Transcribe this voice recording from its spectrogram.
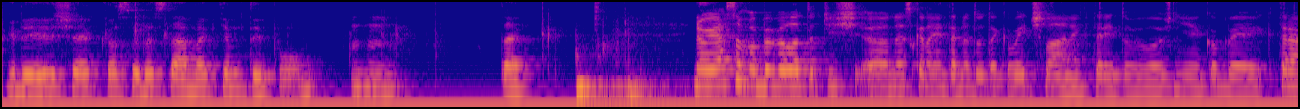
když jako se dostáváme k těm typům, Mhm. tak No já jsem objevila totiž eh, dneska na internetu takový článek, který to vyloženě jakoby, která,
